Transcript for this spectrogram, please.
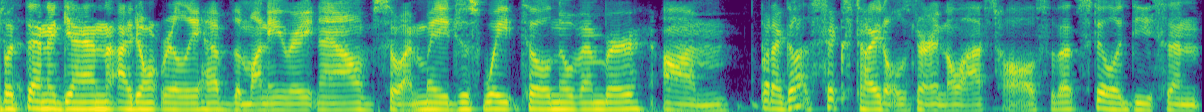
but then again, I don't really have the money right now, so I may just wait till November. Um, but I got six titles during the last haul, so that's still a decent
